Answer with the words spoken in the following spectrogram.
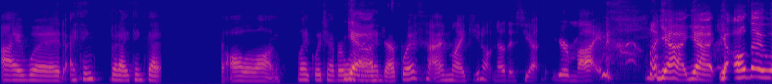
I would, I think, but I think that all along, like whichever one Yeah. I end up with, I'm like, you don't know this yet. You're mine. Like- yeah, yeah, yeah. Although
